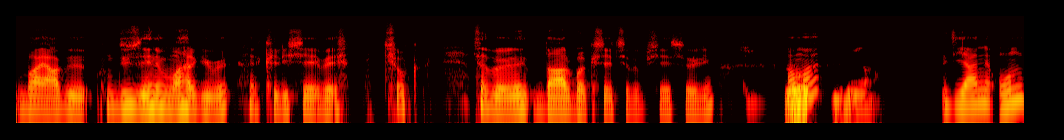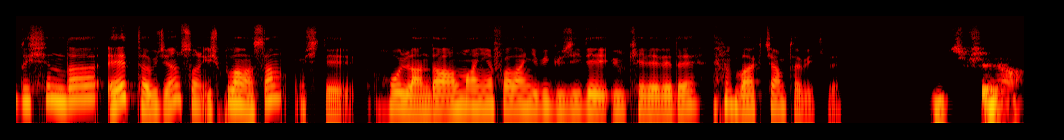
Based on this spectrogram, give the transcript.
bayağı bir düzenim var gibi klişe ve çok böyle dar bakış açılı bir şey söyleyeyim. Yok, Ama ya. yani onun dışında evet tabii canım sonra iş bulamazsam işte Hollanda, Almanya falan gibi güzide ülkelere de bakacağım tabii ki de. Hiçbir şey ya.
